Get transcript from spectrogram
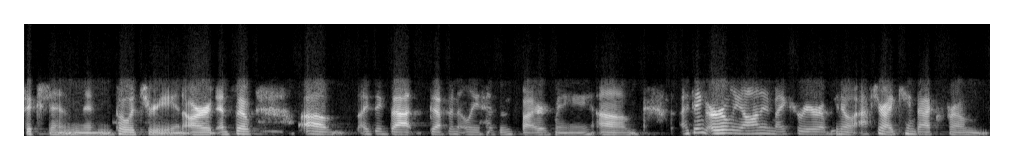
fiction and poetry and art. And so um, I think that definitely has inspired me. Um, I think early on in my career, you know, after I came back from,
